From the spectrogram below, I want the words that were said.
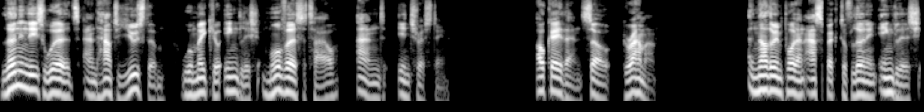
Learning these words and how to use them will make your English more versatile and interesting. Okay, then, so grammar. Another important aspect of learning English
